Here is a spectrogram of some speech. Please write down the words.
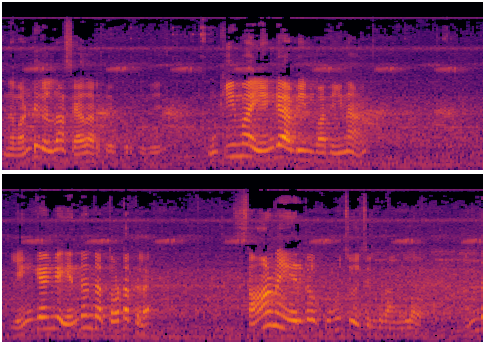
இந்த வண்டுகள் தான் சேதாரத்தை ஏற்படுத்துது. முக்கியமாக எங்கே அப்படின்னு பார்த்தீங்கன்னா எங்கெங்கே எந்தெந்த தோட்டத்தில் சாண ஏர்கள் குமிச்சு வச்சுருக்குறாங்களோ அந்த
